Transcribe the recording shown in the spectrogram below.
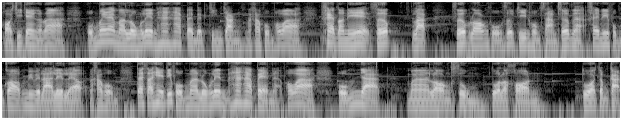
ขอชี้แจงก่อนว่า ผมไม่ได้มาลงเล่น 558 แบบจริงจังนะครับผมเพราะว่าแค่ตอนนี้เซิร์ฟหลัก เซิร์ฟรองผมเซิร์ฟจีนผม3เซิร์ฟเนี่ยแค่นี้ผมก็ไม่มีเวลาเล่นแล้วนะครับผมแต่สาเหตุที่ผมมาลงเล่น 558เนี่ยเพราะว่าผมอยากมาลองสุ่มตัวละคร ตัวจำกัด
